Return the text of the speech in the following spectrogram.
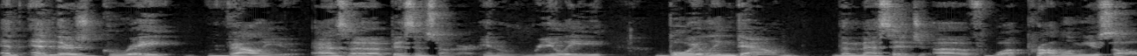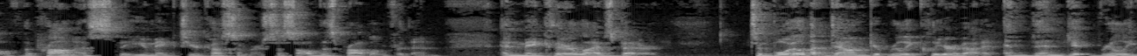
and and there's great value as a business owner in really boiling down the message of what problem you solve, the promise that you make to your customers to solve this problem for them and make their lives better. To boil that down, get really clear about it, and then get really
